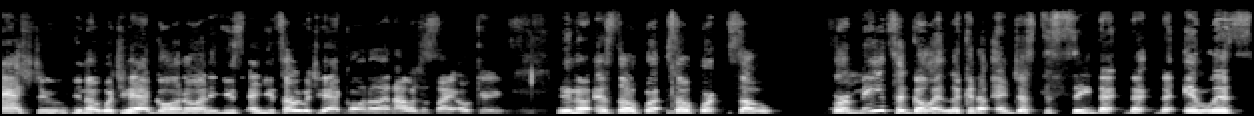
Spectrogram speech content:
asked you, you know, what you had going on, and you and you told me what you had going on, and I was just like, okay, you know. And so for so for so for me to go and look it up and just to see the the the endless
